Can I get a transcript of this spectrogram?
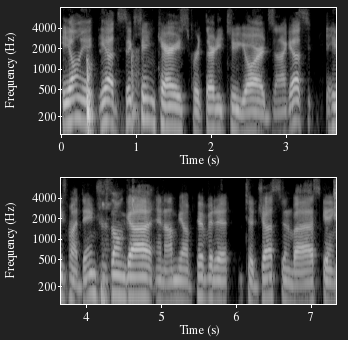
He only he had 16 carries for 32 yards, and I guess he's my danger zone guy. And I'm to pivot it to Justin by asking,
